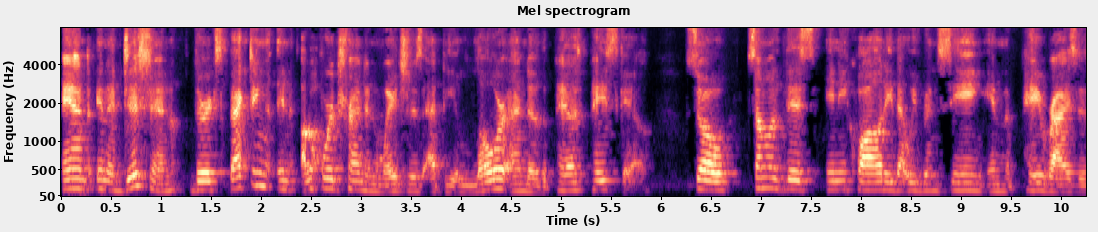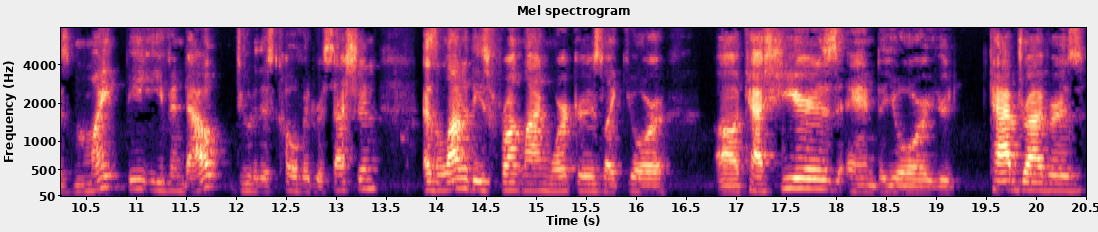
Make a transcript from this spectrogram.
And in addition, they're expecting an upward trend in wages at the lower end of the pay, pay scale. So some of this inequality that we've been seeing in the pay rises might be evened out due to this COVID recession, as a lot of these frontline workers, like your uh, cashiers and your your cab drivers,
